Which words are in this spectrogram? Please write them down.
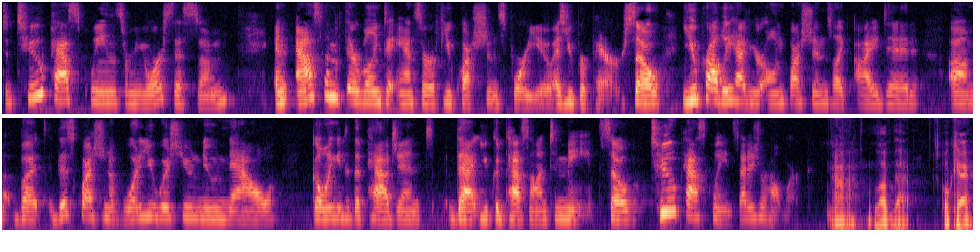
to two past queens from your system and ask them if they're willing to answer a few questions for you as you prepare. So you probably have your own questions like I did. Um, but this question of what do you wish you knew now going into the pageant that you could pass on to me? So two past queens, that is your homework. Ah, love that. Okay,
